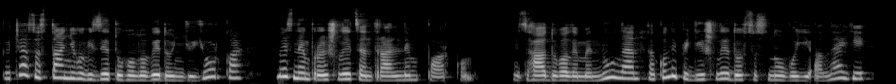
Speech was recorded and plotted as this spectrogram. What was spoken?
Під час останнього візиту голови до Нью-Йорка ми з ним пройшли центральним парком. Ми згадували минуле, а коли підійшли до соснової алеї,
